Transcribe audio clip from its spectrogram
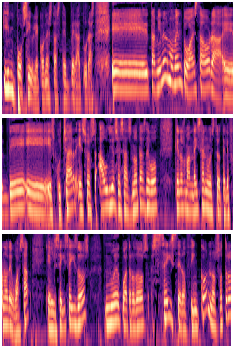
imposible con estas temperaturas. Eh, también es momento a esta hora eh, de eh, escuchar esos audios, esas notas de voz que nos mandáis a nuestro teléfono de WhatsApp, el 662-942-605. Nosotros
